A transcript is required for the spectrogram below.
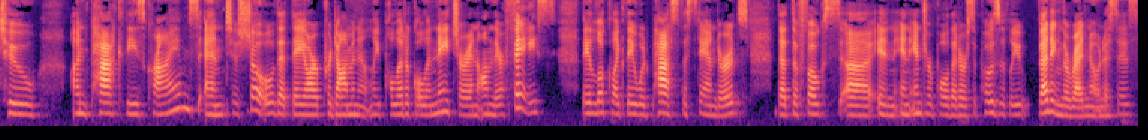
to unpack these crimes and to show that they are predominantly political in nature. And on their face, they look like they would pass the standards that the folks uh, in, in Interpol that are supposedly vetting the red notices,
